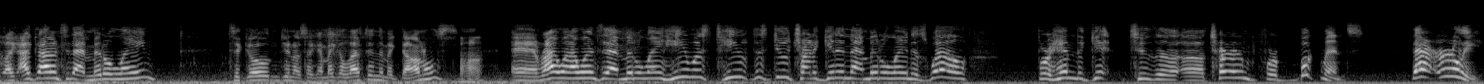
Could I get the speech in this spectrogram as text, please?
like I got into that middle lane to go, you know, so I can make a left into McDonald's. Uh huh. And right when I went into that middle lane, he was he this dude tried to get in that middle lane as well, for him to get to the uh, turn for Bookmans, that early.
